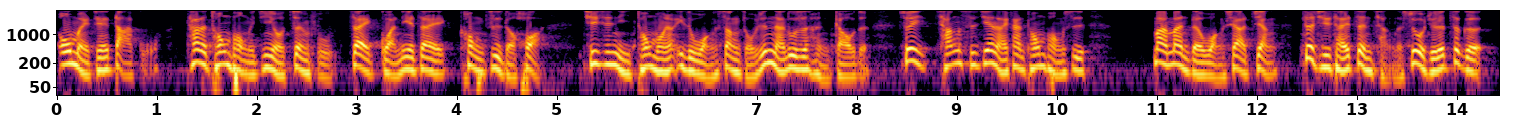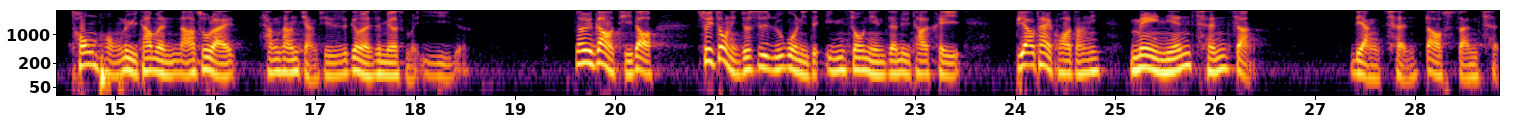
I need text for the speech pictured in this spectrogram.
欧美这些大国，它的通膨已经有政府在管列、在控制的话。其实你通膨要一直往上走，我觉得难度是很高的。所以长时间来看，通膨是慢慢的往下降，这其实才是正常的。所以我觉得这个通膨率他们拿出来常常讲，其实根本是没有什么意义的。那因为刚好提到，所以重点就是，如果你的营收年增率它可以不要太夸张，你每年成长两成到三成，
